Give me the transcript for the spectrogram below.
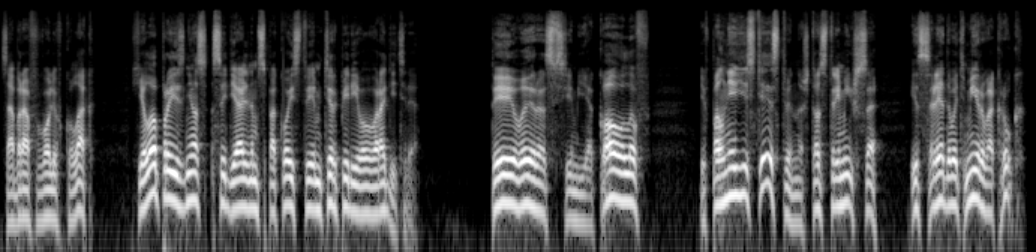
Собрав волю в кулак, Хило произнес с идеальным спокойствием терпеливого родителя. «Ты вырос в семье Коулов и вполне естественно, что стремишься исследовать мир вокруг.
